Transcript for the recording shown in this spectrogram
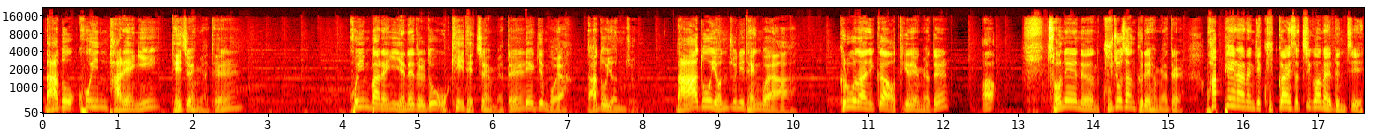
나도 코인 발행이 되죠 형네들. 코인 발행이 얘네들도 오케이 됐죠 형네들. 이게 뭐야? 나도 연준. 나도 연준이 된 거야. 그러고 나니까 어떻게 돼 형네들? 아 전에는 구조상 그래 형네들. 화폐라는 게 국가에서 찍어내든지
